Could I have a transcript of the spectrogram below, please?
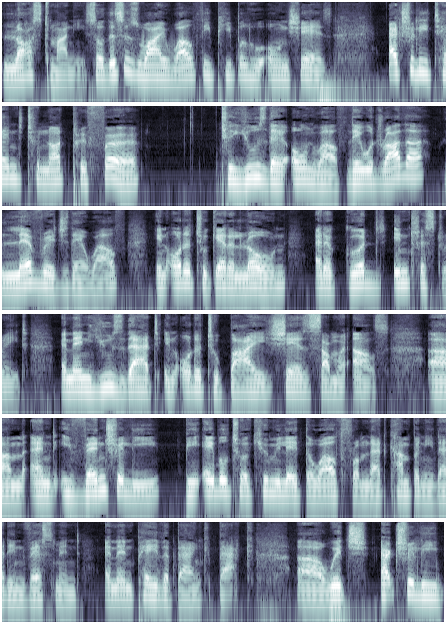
lost money. So this is why wealthy people who own shares actually tend to not prefer to use their own wealth. They would rather leverage their wealth in order to get a loan at a good interest rate and then use that in order to buy shares somewhere else. Um, and eventually be able to accumulate the wealth from that company, that investment, and then pay the bank back, uh, which actually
